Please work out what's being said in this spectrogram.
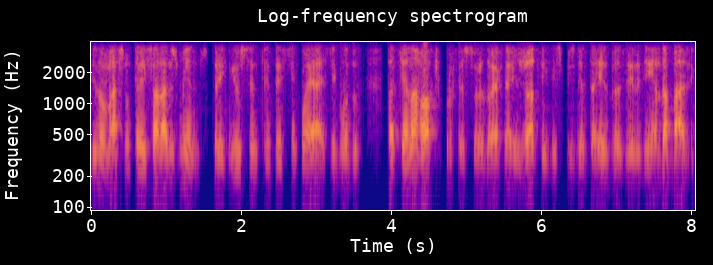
de no máximo três salários mínimos, R$ 3.135, segundo Tatiana Roque, professora da UFRJ e vice-presidente da Rede Brasileira de Renda Básica.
